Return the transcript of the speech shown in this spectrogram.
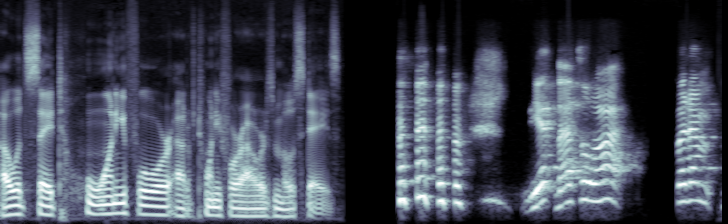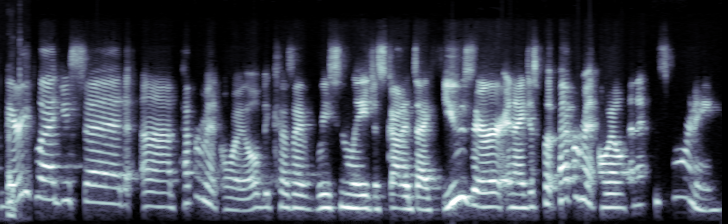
I would say 24 out of 24 hours most days. yeah, that's a lot. But I'm very glad you said uh, peppermint oil because I recently just got a diffuser and I just put peppermint oil in it this morning.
